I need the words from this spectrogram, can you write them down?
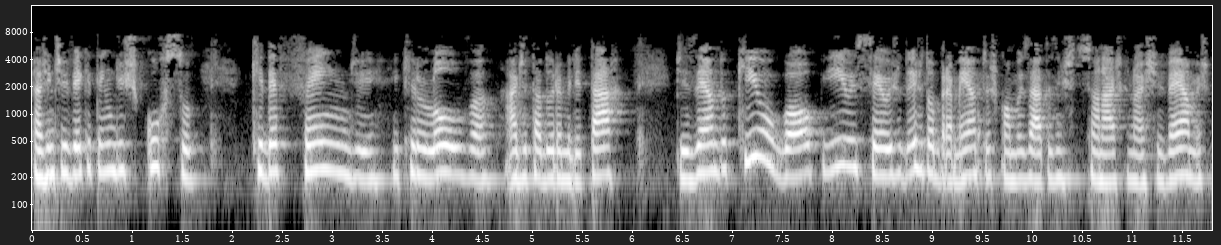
a gente vê que tem um discurso que defende e que louva a ditadura militar, dizendo que o golpe e os seus desdobramentos, como os atos institucionais que nós tivemos,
